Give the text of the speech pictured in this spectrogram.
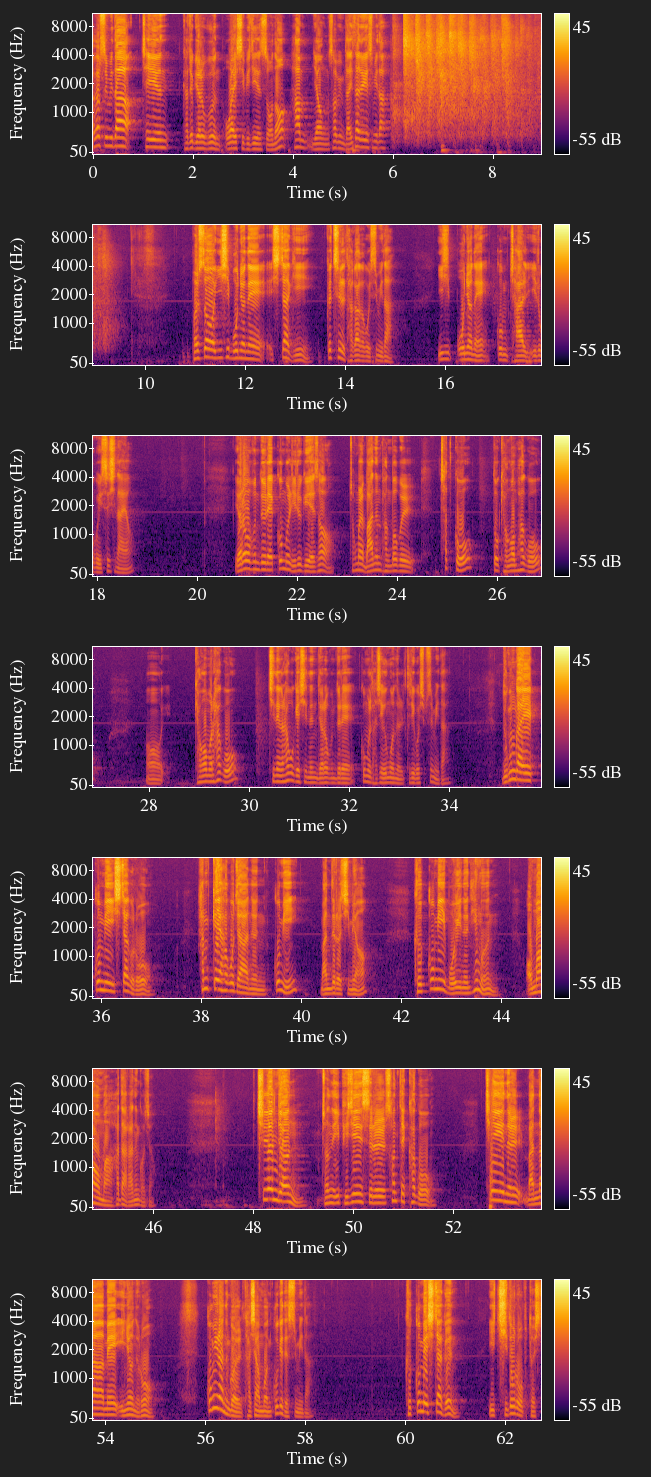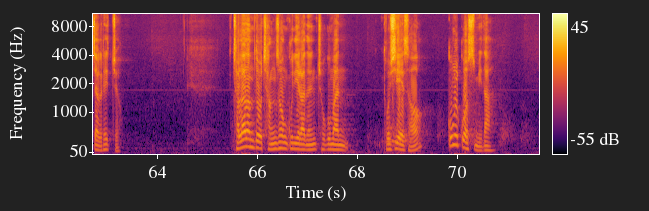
반갑습니다. 최은 가족 여러분, OIC 비즈니스 오너 함영섭입니다. 인사드리겠습니다. 벌써 25년의 시작이 끝을 다가가고 있습니다. 25년의 꿈 잘 이루고 있으시나요? 여러분들의 꿈을 이루기 위해서 정말 많은 방법을 찾고 또 경험하고 어, 경험을 하고 진행을 하고 계시는 여러분들의 꿈을 다시 응원을 드리고 싶습니다. 누군가의 꿈이 시작으로 함께 하고자 하는 꿈이 만들어지며 그 꿈이 모이는 힘은 어마어마하다라는 거죠. 7년 전 저는 이 비즈니스를 선택하고 체인을 만남의 인연으로 꿈이라는 걸 다시 한번 꾸게 됐습니다. 그 꿈의 시작은 이 지도로부터 시작을 했죠. 전라남도 장성군이라는 조그만 도시에서 꿈을 꾸었습니다.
